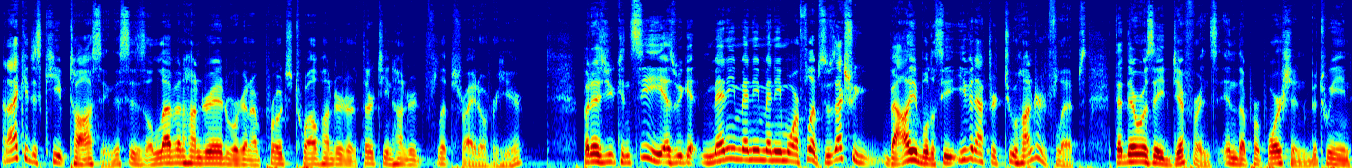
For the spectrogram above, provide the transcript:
And I could just keep tossing. This is 1100. We're going to approach 1200 or 1300 flips right over here. But as you can see, as we get many, many, many more flips, it was actually valuable to see, even after 200 flips, that there was a difference in the proportion between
